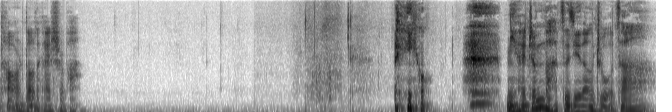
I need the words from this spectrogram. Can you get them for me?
掏耳朵的开始吧。哎呦，你还真把自己当主子啊！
